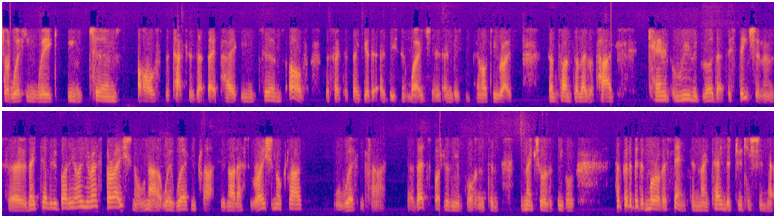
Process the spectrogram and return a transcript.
short working week, in terms of the taxes that they pay, in terms of the fact that they get a decent wage and, and decent penalty rates. Sometimes the Labor Party can really blur that distinction. And so they tell everybody, oh, you're aspirational. No, we're working class. We're not aspirational class, we're working class. So that's what's really important to, to make sure that people have got a bit of more of a sense and maintain the tradition that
